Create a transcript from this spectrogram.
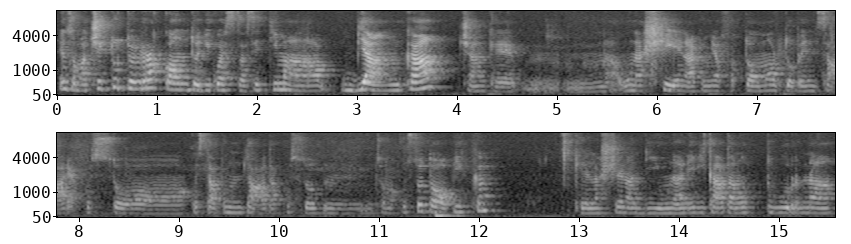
Insomma, c'è tutto il racconto di questa settimana bianca, c'è anche mm, una, una scena che mi ha fatto molto pensare a, questo, a questa puntata, a questo, mm, insomma, a questo topic, che è la scena di una nevicata notturna.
